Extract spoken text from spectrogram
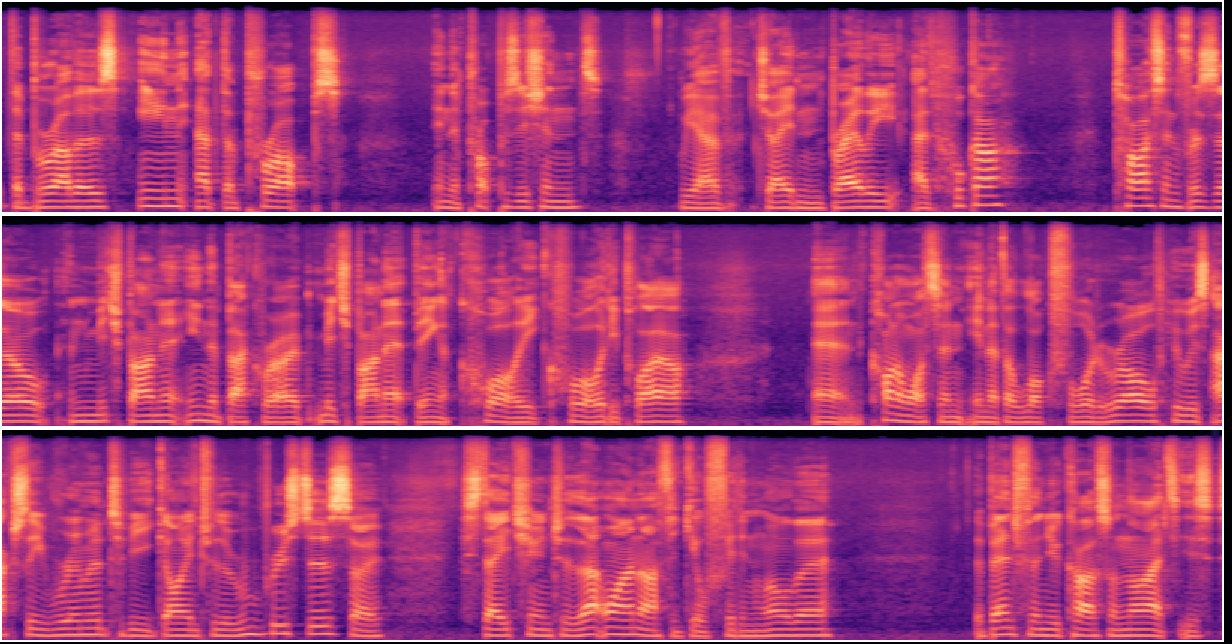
the brothers, in at the props, in the prop positions. We have Jayden Brailey at hooker, Tyson Frizzell and Mitch Barnett in the back row. Mitch Barnett being a quality, quality player. And Connor Watson in at the lock forward role, who is actually rumoured to be going to the Roosters, so stay tuned to that one. I think he'll fit in well there. The bench for the Newcastle Knights is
